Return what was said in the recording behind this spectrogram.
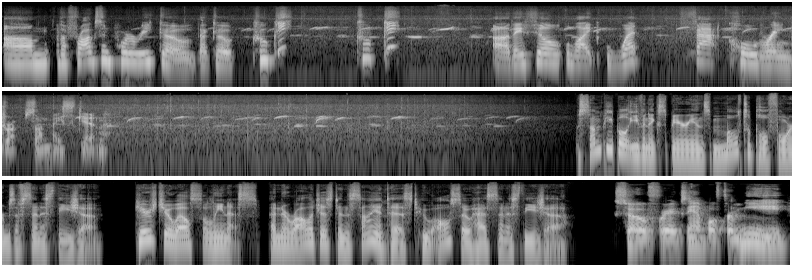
Um, the frogs in Puerto Rico that go kooky, kooky, uh, they feel like wet fat, cold raindrops on my skin. Some people even experience multiple forms of synesthesia. Here's Joel Salinas, a neurologist and scientist who also has synesthesia. So, for example, for me,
